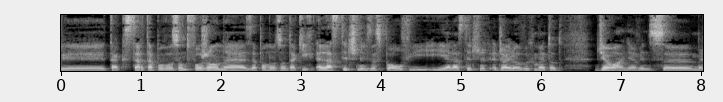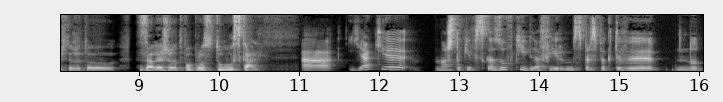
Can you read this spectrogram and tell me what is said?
e, tak startupowo są tworzone za pomocą takich elastycznych zespołów i, i elastycznych agile'owych metod działania, więc e, myślę, że to zależy od po prostu skali. A jakie masz takie wskazówki dla firm z perspektywy no,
